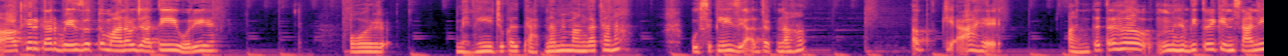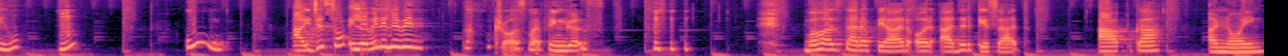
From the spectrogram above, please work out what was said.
आखिरकार बेइज्जत तो मानव जाति ही हो रही है। और मैंने ये जो कल प्रार्थना में मांगा था ना उसे प्लीज़ याद रखना हाँ? अब क्या है? अंततः मैं भी तो एक इंसान ही हूँ। I just so eleven eleven cross my fingers बहुत सारा प्यार और आदर के साथ आपका अनोइंग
